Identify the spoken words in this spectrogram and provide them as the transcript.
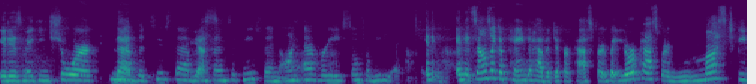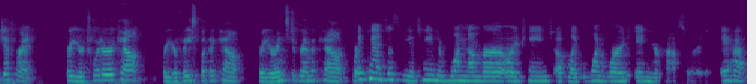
it is making sure that you have the two-step yes. authentication on every social media account. And, and it sounds like a pain to have a different password, but your password must be different for your Twitter account, for your Facebook account, for your Instagram account. For- it can't just be a change of one number or a change of like one word in your password. It ha-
